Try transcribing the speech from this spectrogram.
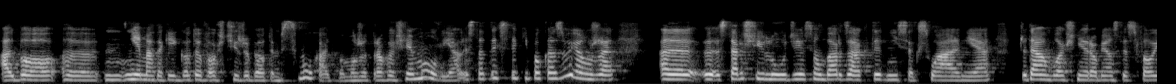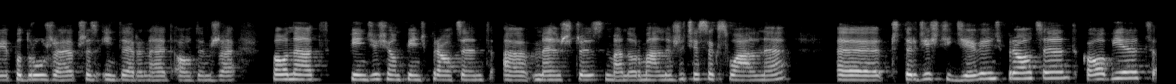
albo e, nie ma takiej gotowości, żeby o tym słuchać, bo może trochę się mówi, ale statystyki pokazują, że starsi ludzie są bardzo aktywni seksualnie. Czytałam właśnie, robiąc te swoje podróże przez internet, o tym, że ponad 55% mężczyzn ma normalne życie seksualne, 49% kobiet e,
